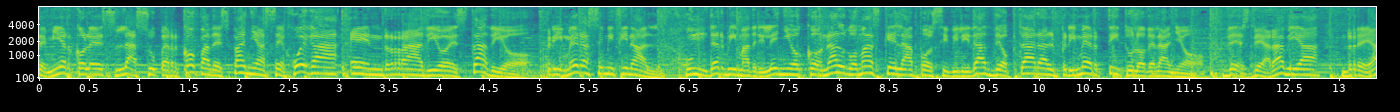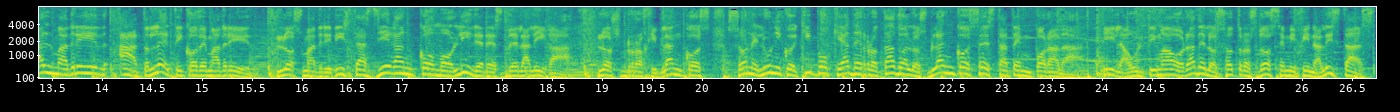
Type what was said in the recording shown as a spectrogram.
Este miércoles la Supercopa de España se juega en Radio Estadio. Primera semifinal, un derby madrileño con algo más que la posibilidad de optar al primer título del año. Desde Arabia, Real Madrid, Atlético de Madrid. Los madridistas llegan como líderes de la liga. Los rojiblancos son el único equipo que ha derrotado a los blancos esta temporada. Y la última hora de los otros dos semifinalistas,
